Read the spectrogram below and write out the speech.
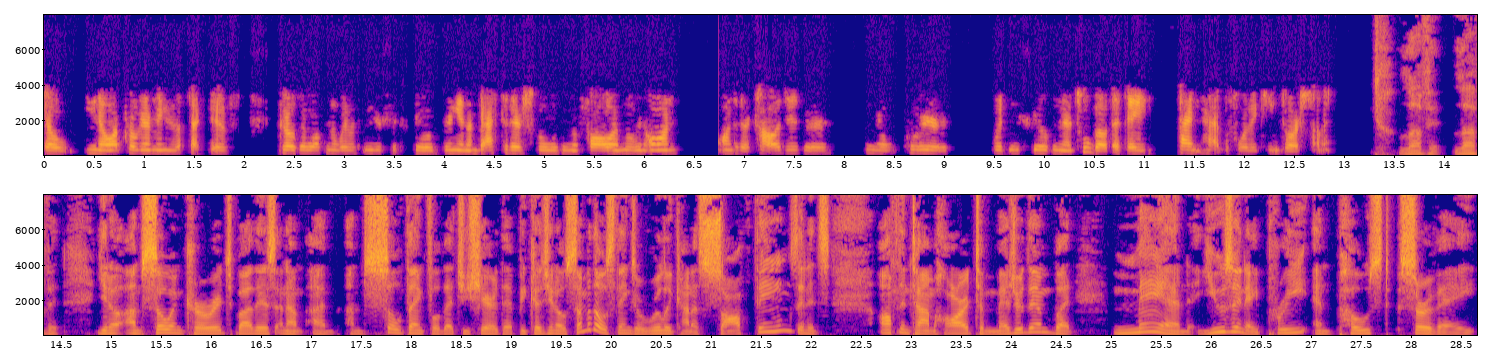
show, you know, our programming is effective. Girls are walking away with leadership skills, bringing them back to their schools in the fall and moving on onto their colleges or, you know, careers with these skills in their tool belt that they hadn't had before they came to our summit. Love it. Love it. You know, I'm so encouraged by this and I'm, I'm, I'm so thankful that you shared that because, you know, some of those things are really kind of soft things and it's oftentimes hard to measure them, but man, using a pre and post survey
